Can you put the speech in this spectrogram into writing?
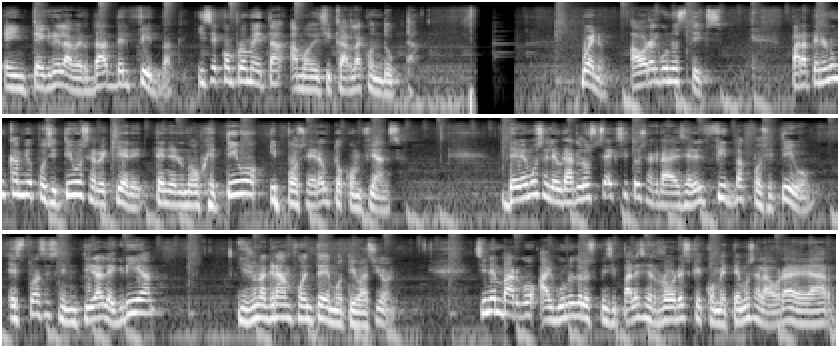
e integre la verdad del feedback y se comprometa a modificar la conducta. Bueno, ahora algunos tips. Para tener un cambio positivo se requiere tener un objetivo y poseer autoconfianza. Debemos celebrar los éxitos y agradecer el feedback positivo. Esto hace sentir alegría y es una gran fuente de motivación. Sin embargo, algunos de los principales errores que cometemos a la hora de dar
